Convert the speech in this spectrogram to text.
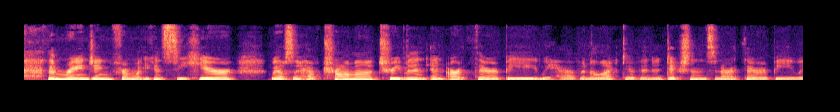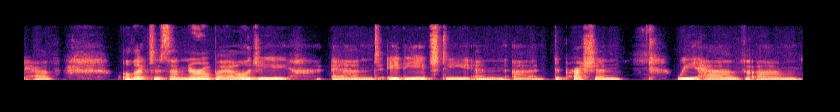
them ranging from what you can see here. We also have trauma treatment and art therapy. We have an elective in addictions and art therapy. We have electives on neurobiology and ADHD and uh, depression. We have um,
